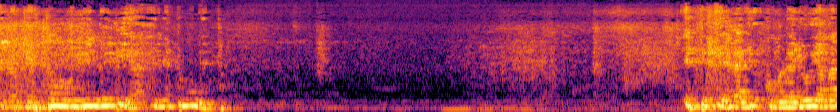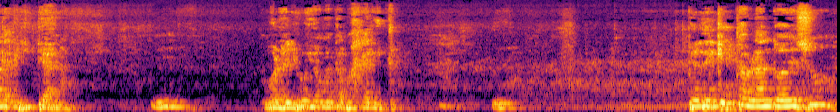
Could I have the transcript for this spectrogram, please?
en lo que estamos viviendo hoy día, en este momento. Este que es como la lluvia mata cristiano, como la lluvia mata pajarito. ¿Pero de qué está hablando eso?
